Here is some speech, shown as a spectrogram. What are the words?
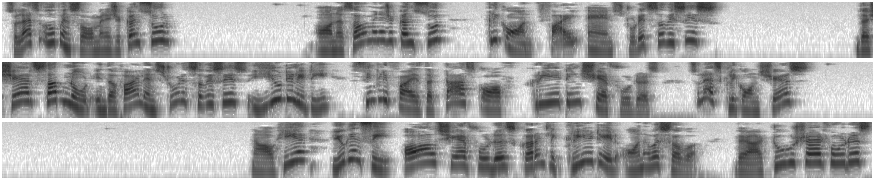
So let's open Server Manager console. On a Server Manager console, click on File and Storage Services. The share subnode in the File and Storage Services utility simplifies the task of creating share folders. So let's click on Shares. Now here you can see all share folders currently created on our server. There are two share folders,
